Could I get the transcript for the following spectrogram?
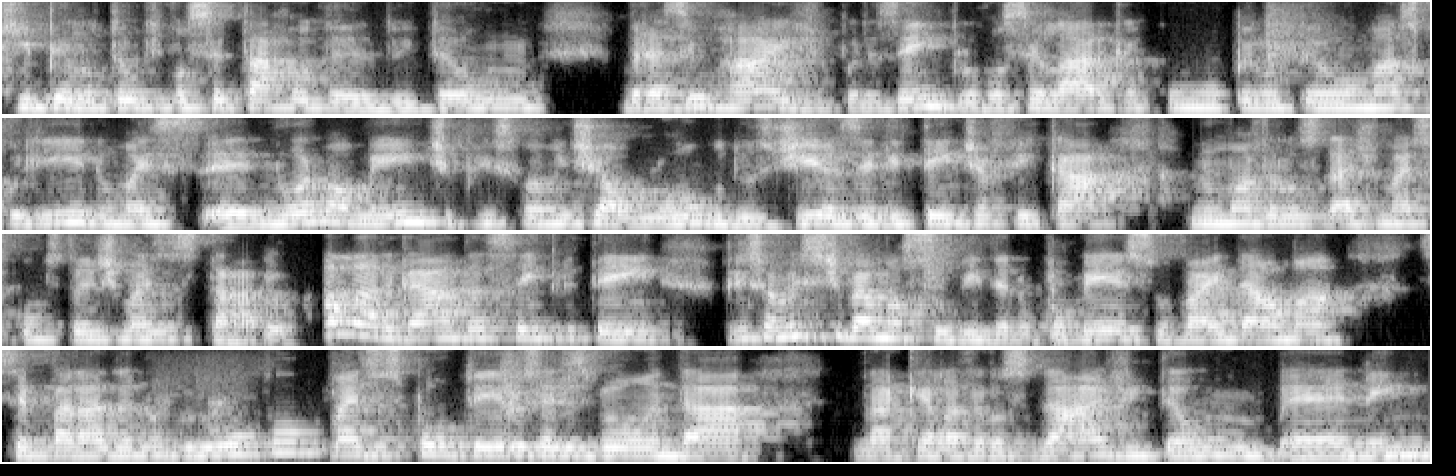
Que pelotão que você está rodando. Então, Brasil Ride, por exemplo, você larga com o pelotão masculino, mas é, normalmente, principalmente ao longo dos dias, ele tende a ficar numa velocidade mais constante, mais estável. A largada sempre tem, principalmente se tiver uma subida no começo, vai dar uma separada no grupo, mas os ponteiros eles vão andar naquela velocidade, então é, nem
